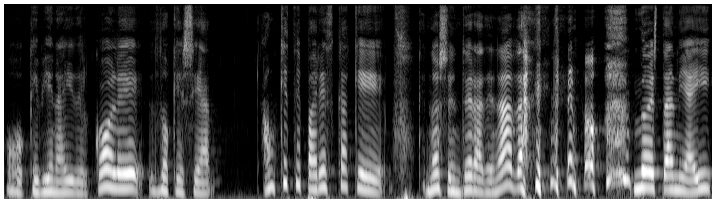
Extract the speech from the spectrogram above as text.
o que viene ahí del cole, lo que sea. Aunque te parezca que, no se entera de nada, que no, no, está ni ahí,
